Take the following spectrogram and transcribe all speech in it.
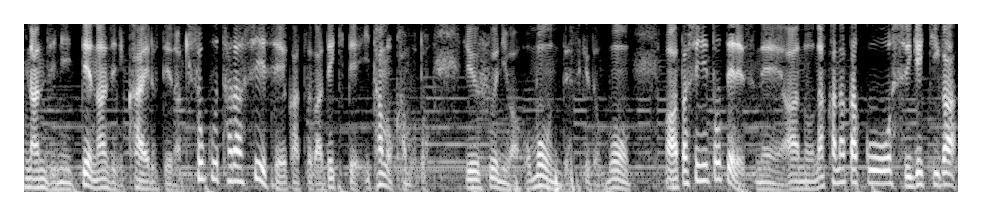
何時に行って何時に帰るっていうのは規則正しい生活ができていたのかもというふうには思うんですけども、まあ、私にとってですね、あの、なかなかこう刺激が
